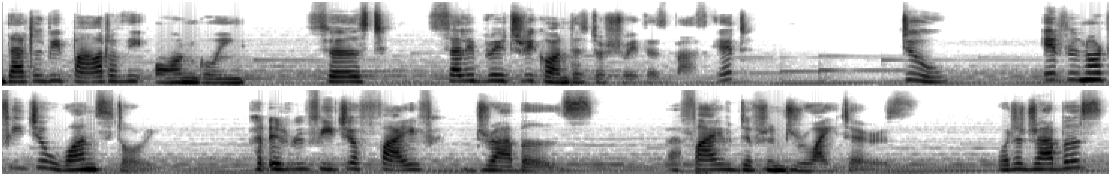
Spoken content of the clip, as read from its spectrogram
that will be part of the ongoing first celebratory contest of Shweta's Basket. Two, it will not feature one story, but it will feature five drabbles by five different writers. What are drabbles?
